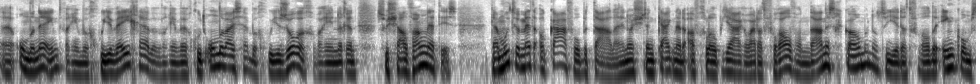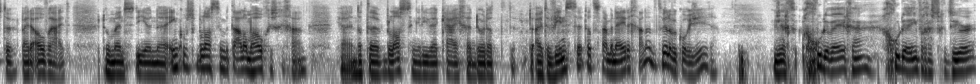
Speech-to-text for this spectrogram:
uh, onderneemt... waarin we goede wegen hebben, waarin we goed onderwijs hebben... goede zorg, waarin er een sociaal vangnet is. Daar moeten we met elkaar voor betalen. En als je dan kijkt naar de afgelopen jaren waar dat vooral vandaan is gekomen... dan zie je dat vooral de inkomsten bij de overheid... door mensen die een uh, inkomstenbelasting betalen omhoog is gegaan. Ja, en dat de belastingen die wij krijgen door dat, uit de winsten... dat is naar beneden gaan en dat willen we corrigeren. U zegt goede wegen, goede infrastructuur...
